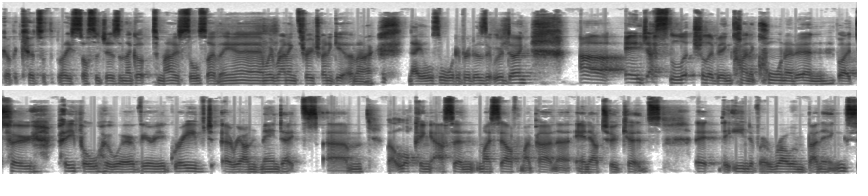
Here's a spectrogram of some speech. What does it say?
got the kids with the bloody sausages and they got tomato sauce over there and we're running through trying to get, I don't know, nails or whatever it is that we're doing. Uh, and just literally being kind of cornered in by two people who were very aggrieved around mandates, um, but locking us in, myself, my partner, and our two kids at the end of a row in Bunnings,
